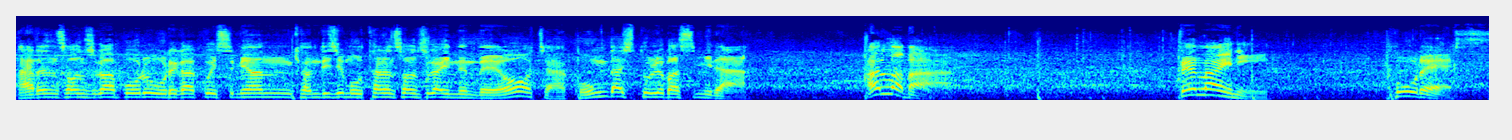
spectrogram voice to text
다른 선수가 볼을 오래 갖고 있으면 견디지 못하는 선수가 있는데요. 자, 공 다시 돌려봤습니다. 알라바 벨라이니 토레스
